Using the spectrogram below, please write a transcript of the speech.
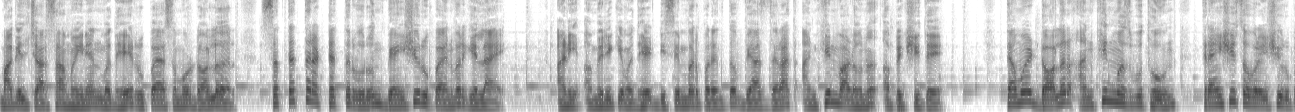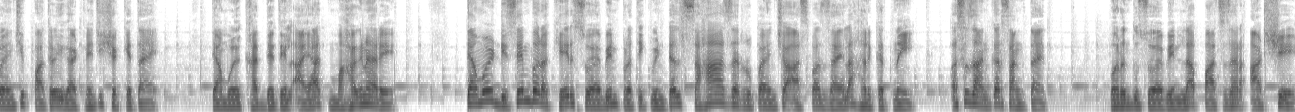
मागील चार सहा महिन्यांमध्ये रुपयासमोर डॉलर सत्याहत्तर अठ्याहत्तर वरून ब्याऐंशी रुपयांवर गेलाय आणि अमेरिकेमध्ये डिसेंबर पर्यंत व्याजदरात आणखीन वाढ होणं अपेक्षित आहे. त्यामुळे डॉलर आणखीन मजबूत होऊन त्र्याऐंशी चौऱ्याऐंशी रुपयांची पातळी गाठण्याची शक्यता आहे. त्यामुळे खाद्यतेल आयात महागणार. आहे त्यामुळे डिसेंबर अखेर सोयाबीन प्रति क्विंटल सहा हजार रुपयांच्या आसपास जायला हरकत नाही असं जाणकार सांगतायत. परंतु सोयाबीनला पाच हजार आठशे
